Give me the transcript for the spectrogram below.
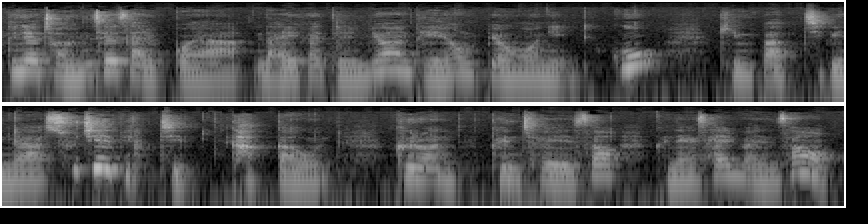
그냥 전세 살 거야. 나이가 들면 대형 병원이 있고 김밥집이나 수제비집 가까운 그런 근처에서 그냥 살면서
